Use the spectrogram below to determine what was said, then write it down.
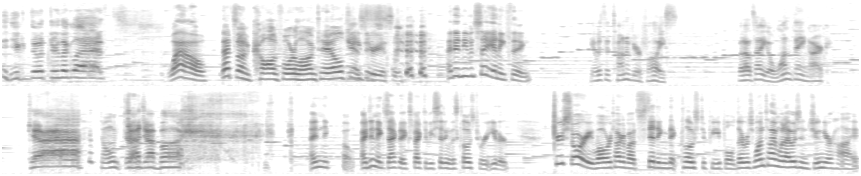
you can do it through the glass. Wow, that's uncalled for, Longtail. Yeah, seriously. I didn't even say anything. It was the tone of your voice. But I'll tell you one thing, Ark. Gah! Don't Judge a book. I didn't. Oh, I didn't exactly expect to be sitting this close to her either. True story. While we're talking about sitting that close to people, there was one time when I was in junior high.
